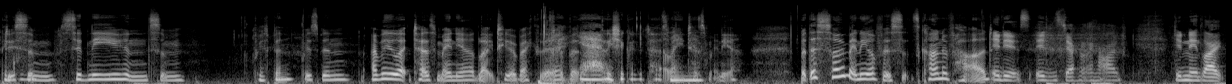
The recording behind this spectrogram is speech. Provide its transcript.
I do think we- some Sydney and some Brisbane. Brisbane. I really like Tasmania. I'd like to go back there, but Yeah, we should go to I like Tasmania. Tasmania. But there's so many of us. It's kind of hard. It is. It is definitely hard. You'd need like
